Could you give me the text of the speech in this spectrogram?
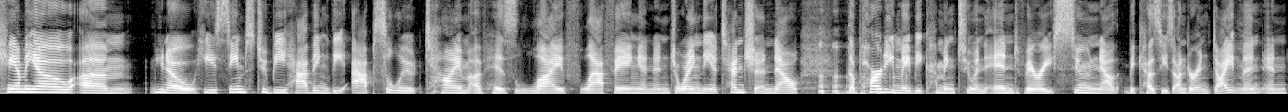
Cameo. Um, you know, he seems to be having the absolute time of his life, laughing and enjoying the attention. Now, the party may be coming to an end very soon now because he's under indictment and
